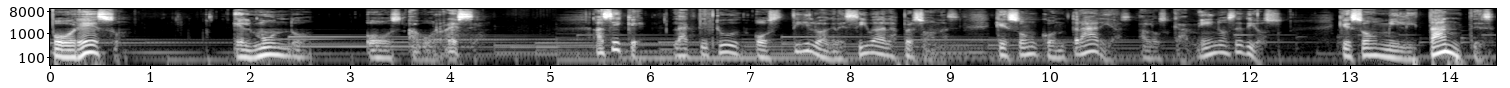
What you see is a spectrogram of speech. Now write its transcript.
por eso el mundo os aborrece. Así que la actitud hostil o agresiva de las personas que son contrarias a los caminos de Dios, que son militantes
